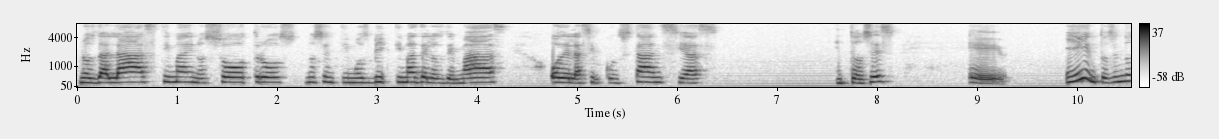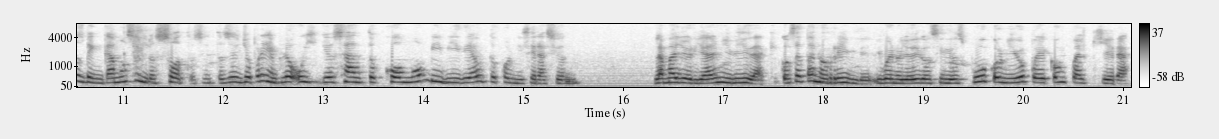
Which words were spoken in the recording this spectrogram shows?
nos da lástima de nosotros, nos sentimos víctimas de los demás o de las circunstancias. Entonces, eh, y entonces nos vengamos en los otros. Entonces yo, por ejemplo, uy, Dios santo, ¿cómo viví de autoconmiseración la mayoría de mi vida? Qué cosa tan horrible. Y bueno, yo digo, si Dios pudo conmigo, puede con cualquiera.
